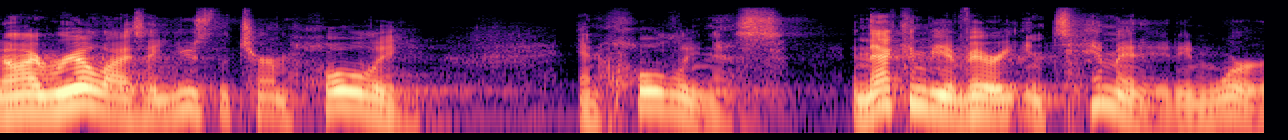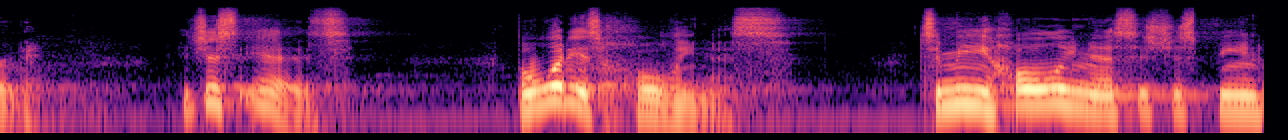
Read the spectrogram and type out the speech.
Now, I realize I use the term holy and holiness and that can be a very intimidating word. It just is. But what is holiness? To me, holiness is just being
